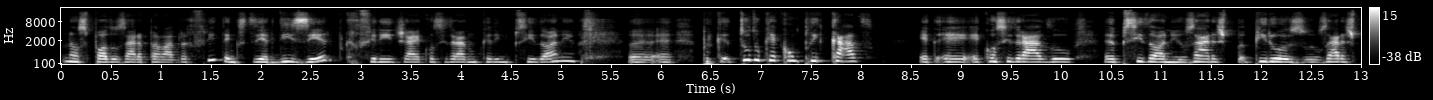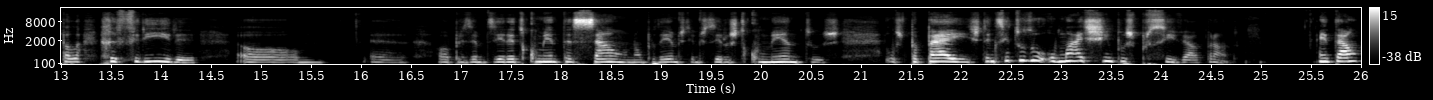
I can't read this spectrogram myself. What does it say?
não se pode usar a palavra referir, tem que se dizer dizer, porque referir já é considerado um bocadinho pseudónimo, uh, uh, porque tudo o que é complicado é, é, é considerado uh, pseudónimo, usar as, piroso, usar as palavras, referir, ou, uh, ou, por exemplo, dizer a documentação, não podemos, temos de dizer os documentos, os papéis, tem que ser tudo o mais simples possível, pronto. Então,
